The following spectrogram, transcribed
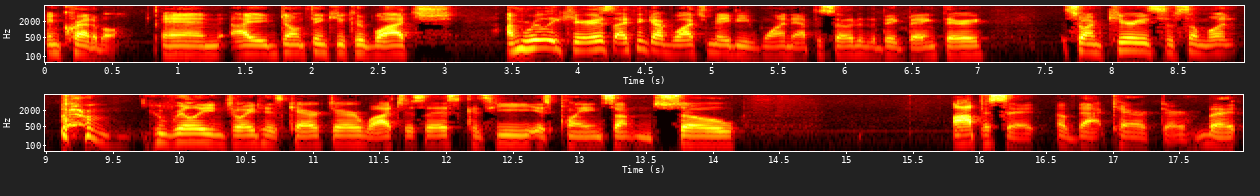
incredible. And I don't think you could watch. I'm really curious. I think I've watched maybe one episode of The Big Bang Theory. So I'm curious if someone who really enjoyed his character watches this because he is playing something so opposite of that character. But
